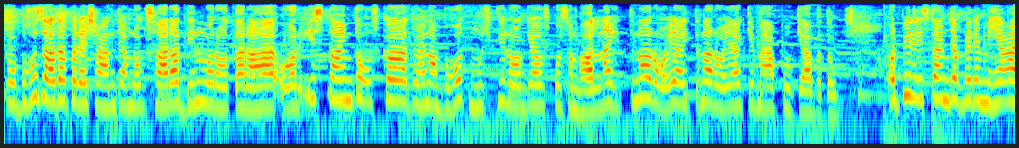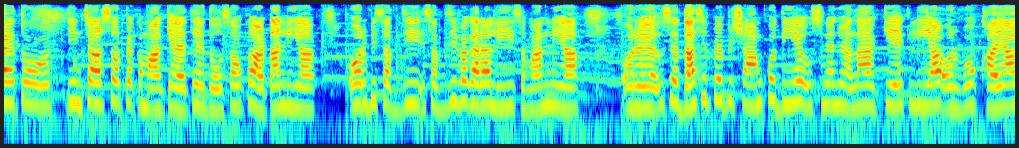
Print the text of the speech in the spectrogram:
तो बहुत ज़्यादा परेशान थे हम लोग, सारा दिन वो रोता रहा और इस टाइम तो उसका जो है ना, बहुत मुश्किल हो गया उसको संभालना। इतना रोया इतना रोया कि मैं आपको क्या बताऊँ। और फिर इस टाइम जब मेरे मियाँ आए तो तीन चार सौ रुपये कमा के आए थे, दो सौ का आटा लिया और भी सब्ज़ी सब्ज़ी वगैरह ली, सामान लिया और उसे दस रुपये फिर शाम को दिए उसने जो है ना केक लिया और वो खाया,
